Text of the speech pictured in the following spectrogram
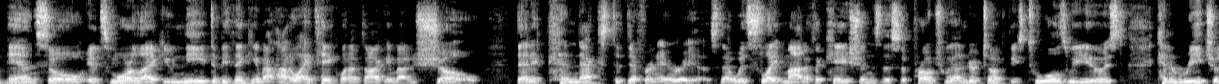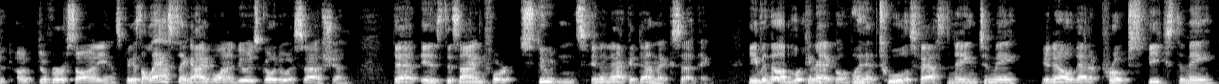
Mm-hmm. And so it's more like you need to be thinking about how do I take what I'm talking about and show that it connects to different areas, that with slight modifications, this approach we undertook, these tools we used, can reach a, a diverse audience. Because the last thing I'd want to do is go to a session that is designed for students in an academic setting. Even though I'm looking at it going, boy, that tool is fascinating to me, you know, that approach speaks to me.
